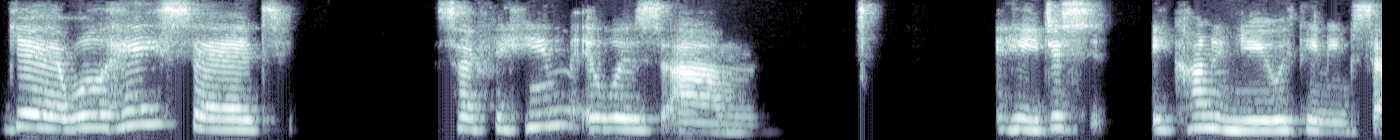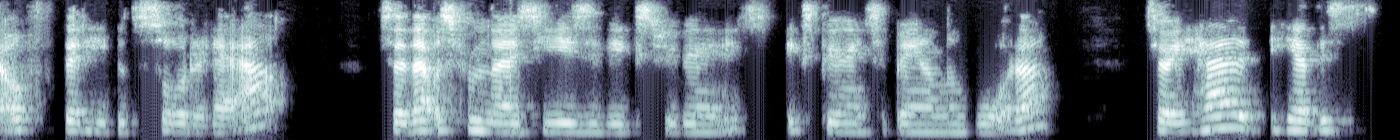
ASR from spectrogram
yeah. Well, he said so. For him, it was um, he just he kind of knew within himself that he could sort it out. So that was from those years of experience experience of being on the water. So he had he had this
